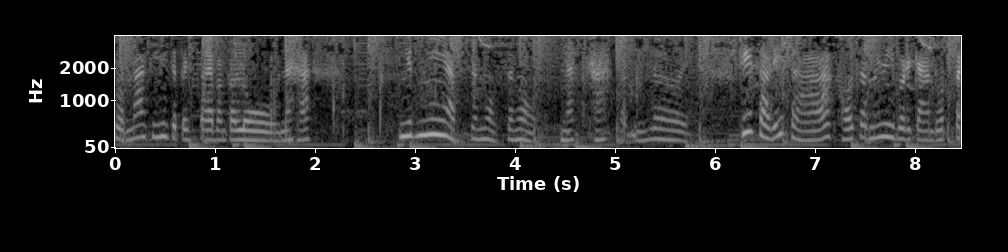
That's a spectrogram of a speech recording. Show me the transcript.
ส่วนมากที่นี่จะเป็นสไตล์บังกะโลนะคะ เงียบๆสงบสงบๆนะคะ แบบนี้เลย ที่สาริสาเขาจะไม่มีบริการรถไป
